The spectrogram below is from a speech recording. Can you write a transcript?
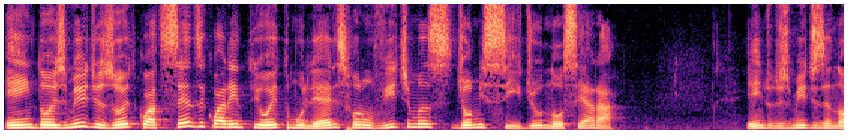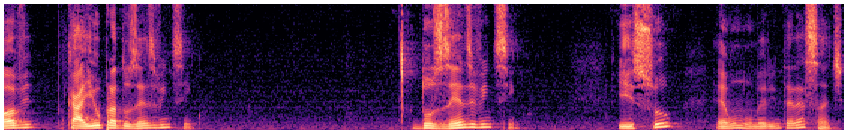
em 2018, 448 mulheres foram vítimas de homicídio no Ceará. Em 2019, caiu para 225. 225. Isso é um número interessante.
